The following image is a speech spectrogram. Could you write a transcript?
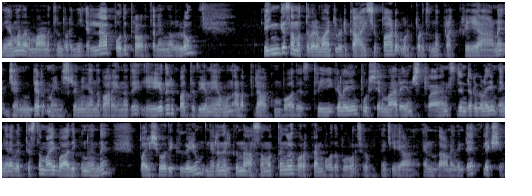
നിയമനിർമ്മാണത്തിലും തുടങ്ങി എല്ലാ പൊതുപ്രവർത്തനങ്ങളിലും ലിംഗസമത്വപരമായിട്ടുള്ള ഒരു കാഴ്ചപ്പാട് ഉൾപ്പെടുത്തുന്ന പ്രക്രിയയാണ് ജെൻഡർ മെയിൻ സ്ട്രീമിംഗ് എന്ന് പറയുന്നത്. ഏതൊരു പദ്ധതിയും നിയമം നടപ്പിലാക്കുമ്പോൾ അത് സ്ത്രീകളെയും പുരുഷന്മാരെയും ട്രാൻസ്ജെൻഡറുകളെയും എങ്ങനെ വ്യത്യസ്തമായി ബാധിക്കുന്നു എന്ന് പരിശോധിക്കുകയും നിലനിൽക്കുന്ന അസമത്വങ്ങൾ കുറയ്ക്കാൻ ബോധപൂർവം ശ്രമിക്കുകയും ചെയ്യുക എന്നതാണ് ഇതിന്റെ ലക്ഷ്യം.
